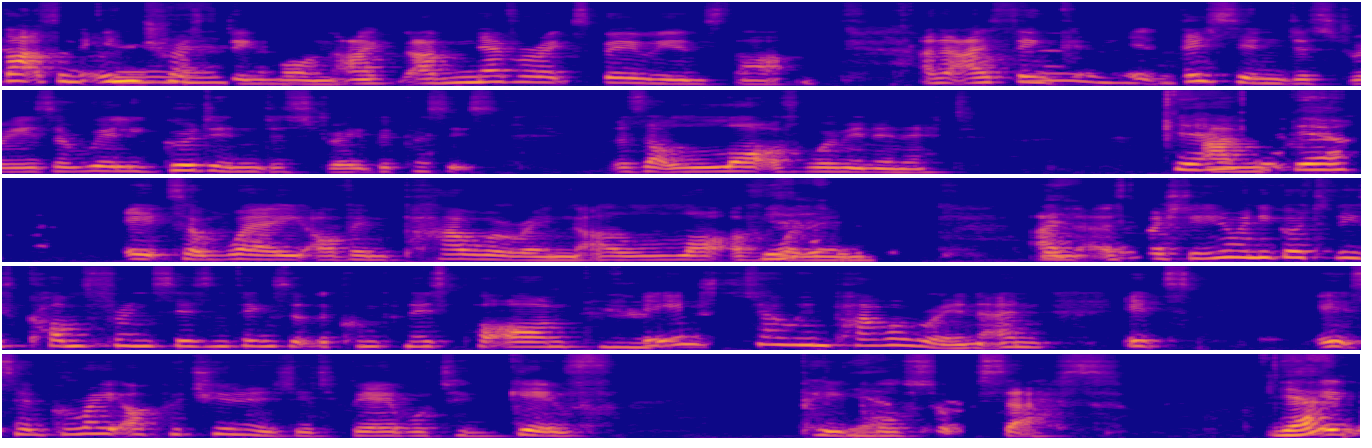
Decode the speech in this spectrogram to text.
That's an interesting one. I, I've never experienced that. And I think Mm. this industry is a really good industry because it's there's a lot of women in it Yeah. And- yeah. it's a way of empowering a lot of Yeah. women. And especially, you know, when you go to these conferences and things that the companies put on, Yeah. it is so empowering and it's it's a great opportunity to be able to give people Yeah. success. Yeah. It-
